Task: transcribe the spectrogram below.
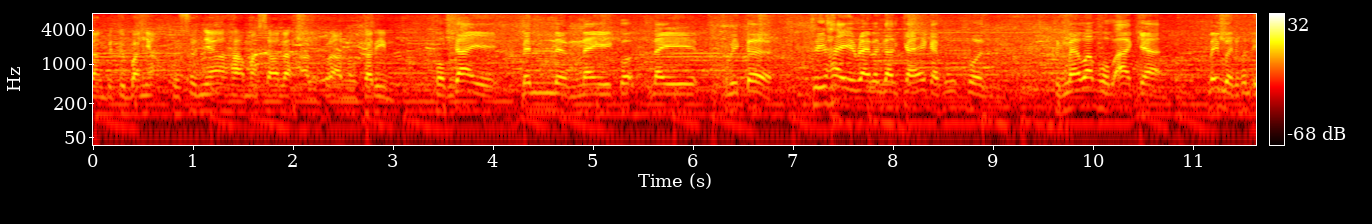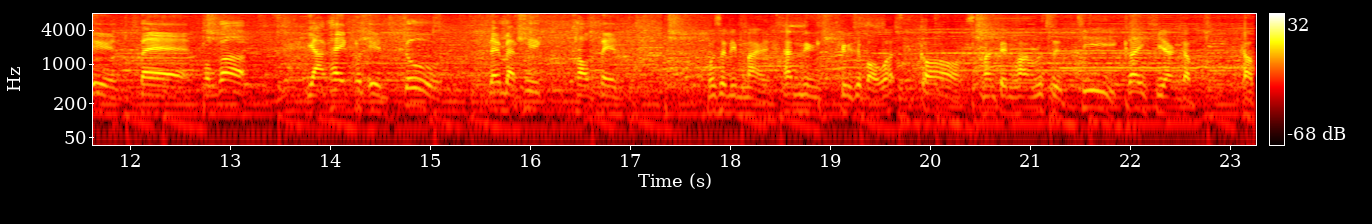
yang begitu banyak khususnya ha masalah Al-Quranul Karim ผมได้เป็นหนึ่งในในสวิกเกอร์ที่ให้แรงบันดาลใจให้กับผู้คน ถึงแม้ว่าผมอาจจะไม่เหมือนคนอื่น แต่ผมก็อยากให้คนอื่นสู้ ในแบบที่เขาเป็นมุสลิมใหม่ท่านหนึ่งคือจะบอกว่าก็มันเป็นความรู้สึกที่ใกล้เคียงกับกับ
